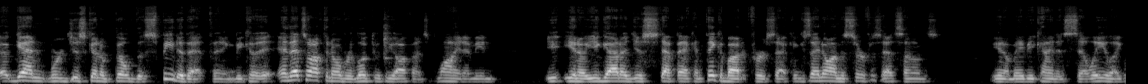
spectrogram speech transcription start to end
again, we're just going to build the speed of that thing because, and that's often overlooked with the offensive line. I mean, you, you know, you got to just step back and think about it for a second because I know on the surface that sounds you know, maybe kind of silly. Like,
